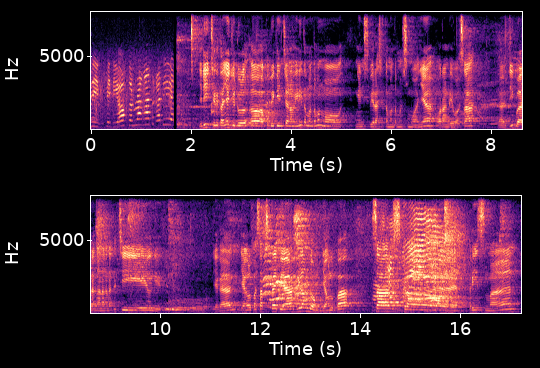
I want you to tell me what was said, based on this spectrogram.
di video kan tadi ya. Jadi ceritanya judul eh, aku bikin channel ini teman-teman mau menginspirasi teman-teman semuanya orang dewasa ngaji bareng anak-anak kecil gitu. Ya kan? Jangan lupa subscribe ya. Bilang dong, jangan lupa subscribe. Risman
